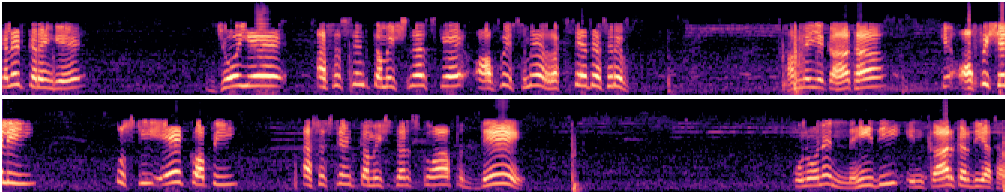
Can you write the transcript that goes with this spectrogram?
कलेक्ट करेंगे, जो ये असिस्टेंट कमिश्नर्स के ऑफ़िस में रखते थे सिर्फ़, हमने ये कहा था कि ऑफिशियली उसकी एक कॉपी असिस्टेंट कमिश्नर्स को आप दें। उन्होंने नहीं दी, इनकार कर दिया था।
